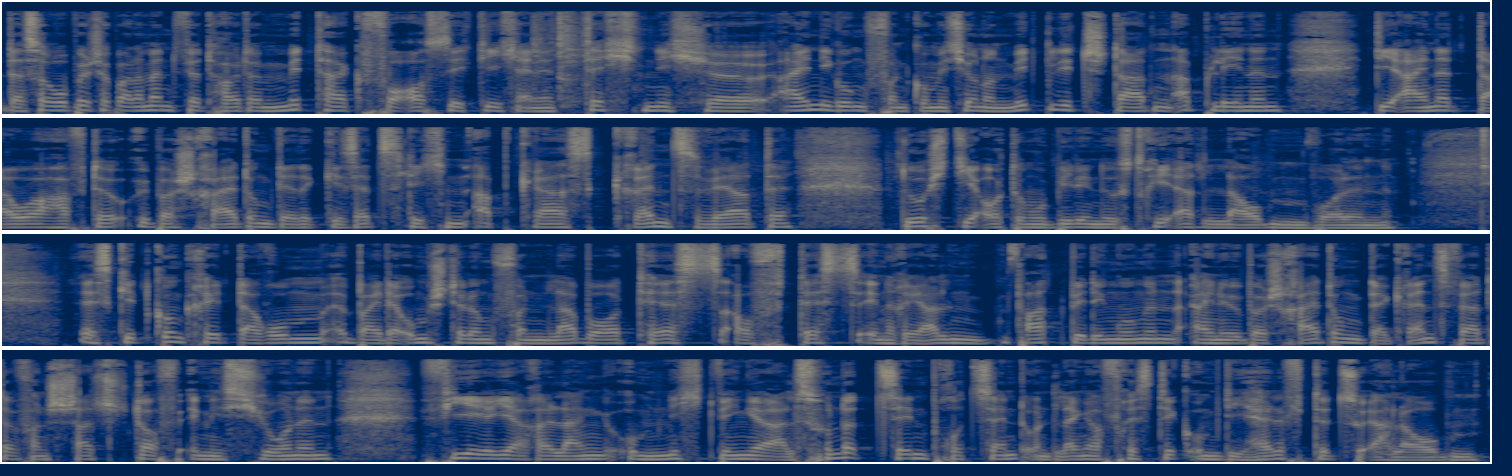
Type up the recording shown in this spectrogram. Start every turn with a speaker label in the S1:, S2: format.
S1: Das Europäische Parlament wird heute Mittag voraussichtlich eine technische Einigung von Kommission und Mitgliedstaaten ablehnen, die eine dauerhafte Überschreitung der gesetzlichen Abgasgrenzwerte durch die Automobilindustrie erlauben wollen. Es geht konkret darum, bei der Umstellung von Labortests auf Tests in realen Fahrtbedingungen eine Überschreitung der Grenzwerte von Schadstoffemissionen vier Jahre lang um nicht weniger als 110 Prozent und längerfristig um die Hälfte zu erlauben.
